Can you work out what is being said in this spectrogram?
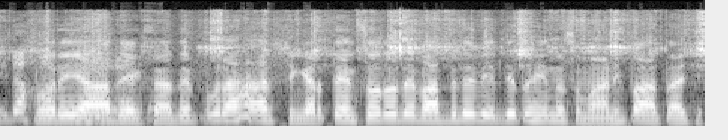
ਇਹਦਾ ਪੂਰੇ ਆ ਦੇਖ ਸਕਦੇ ਪੂਰਾ ਹਾਰ ਸਿੰਗਰ 300 ਤੋਂ ਦੇ ਵੱਧ ਦੇ ਜੀ ਤੁਸੀਂ ਇਹਨੂੰ ਸਮਾਨ ਹੀ ਪਾਤਾ ਜੀ।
